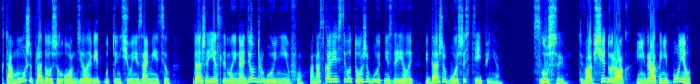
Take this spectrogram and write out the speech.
К тому же, продолжил он, делая вид, будто ничего не заметил, даже если мы и найдем другую нимфу, она, скорее всего, тоже будет незрелой и даже в большей степени. Слушай, ты вообще дурак и ни граха не понял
